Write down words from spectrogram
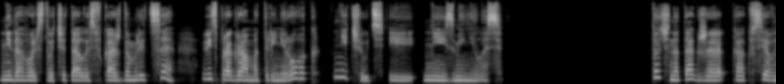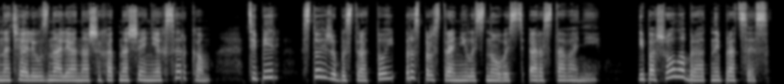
Недовольство читалось в каждом лице, ведь программа тренировок ничуть и не изменилась. Точно так же, как все вначале узнали о наших отношениях с Эрком, теперь с той же быстротой распространилась новость о расставании. И пошел обратный процесс —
